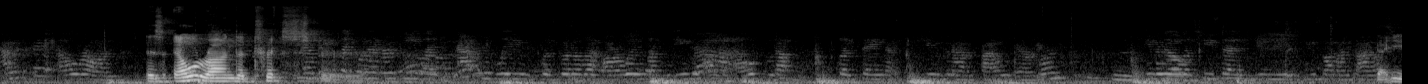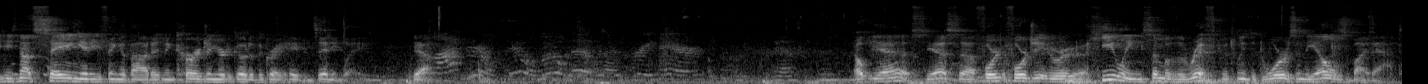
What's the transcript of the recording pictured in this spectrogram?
I would say Elrond. Is Elrond a trickster? he's like whenever he like actively was gonna let Arwen like leave on the elf without like saying that she was gonna have a child with Aragorn. Even though like she says you you saw my child. Yeah, he, he's not saying anything about it and encouraging her to go to the Grey Havens anyway. Yeah. Oh yes, yes. Uh, for, forging, or healing some of the rift between the dwarves and the elves by that,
